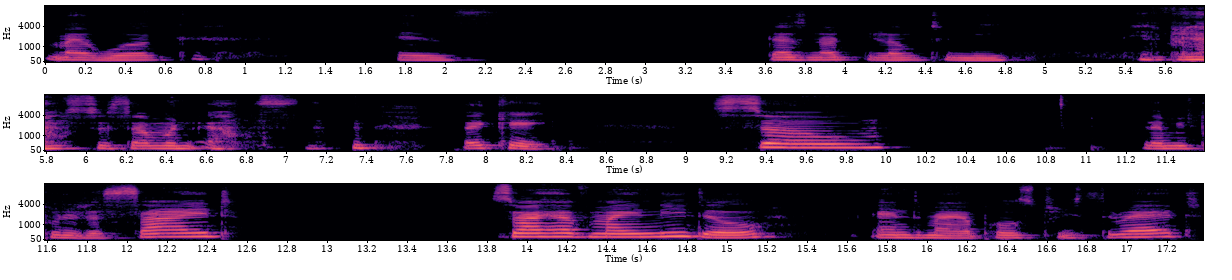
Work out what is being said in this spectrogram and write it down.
my work is does not belong to me it belongs to someone else. Okay so let me put it aside. So i have my needle and my upholstery thread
